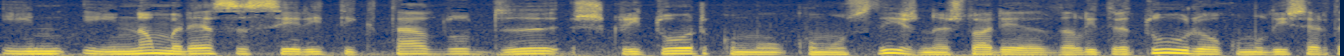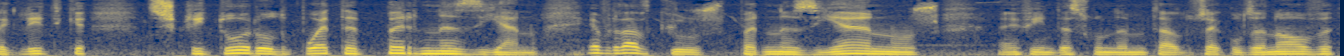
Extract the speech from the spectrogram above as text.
e, e não merece ser etiquetado de escritor, como, como se diz na história da literatura, ou como diz certa crítica, de escritor ou de poeta parnasiano. É verdade que os parnasianos, enfim, da segunda metade do século XIX,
